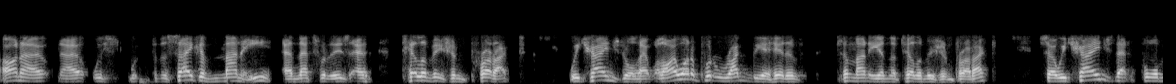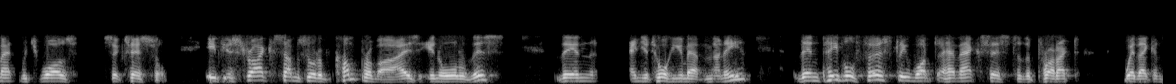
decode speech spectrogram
Oh no, no, we, for the sake of money, and that's what it is, and television product, we changed all that. Well, I want to put rugby ahead of the money in the television product, so we changed that format, which was successful. If you strike some sort of compromise in all of this, then, and you're talking about money, then people firstly want to have access to the product where they can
